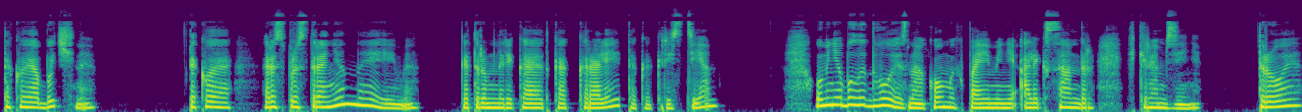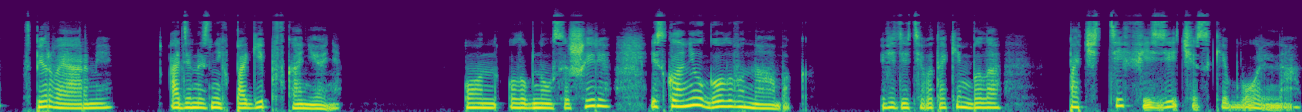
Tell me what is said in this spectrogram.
такое обычное». Такое распространенное имя, которым нарекают как королей, так и крестьян. У меня было двое знакомых по имени Александр в Керамзине, трое в первой армии. Один из них погиб в каньоне. Он улыбнулся шире и склонил голову на бок. Видеть его таким было почти физически больно.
